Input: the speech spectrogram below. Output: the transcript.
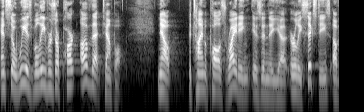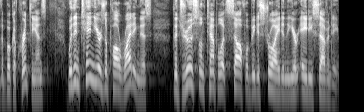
And so we as believers are part of that temple. Now, the time of Paul's writing is in the uh, early 60s of the book of Corinthians. Within 10 years of Paul writing this, the Jerusalem temple itself would be destroyed in the year 80 70.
